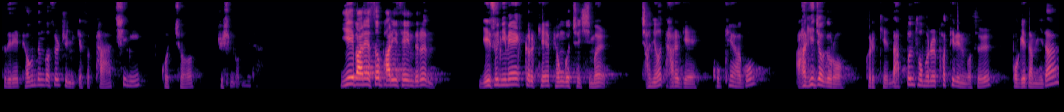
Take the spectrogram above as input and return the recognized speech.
그들의 병든 것을 주님께서 다 친히 고쳐 주신 겁니다. 이에 반해서 바리새인들은 예수님의 그렇게 병 고치심을 전혀 다르게 곡해하고 악의적으로 그렇게 나쁜 소문을 퍼뜨리는 것을 보게 됩니다.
